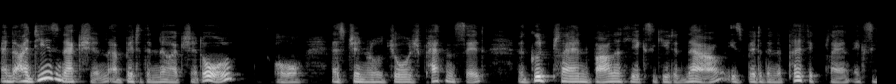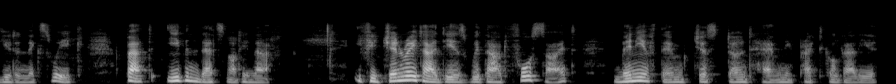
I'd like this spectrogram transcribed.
And ideas and action are better than no action at all, or as General George Patton said, a good plan violently executed now is better than a perfect plan executed next week, but even that's not enough. If you generate ideas without foresight, many of them just don't have any practical value.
